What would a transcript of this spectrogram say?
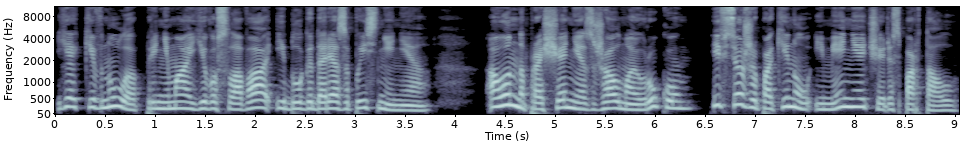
Я кивнула, принимая его слова и благодаря за пояснение. А он на прощание сжал мою руку и все же покинул имение через портал.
